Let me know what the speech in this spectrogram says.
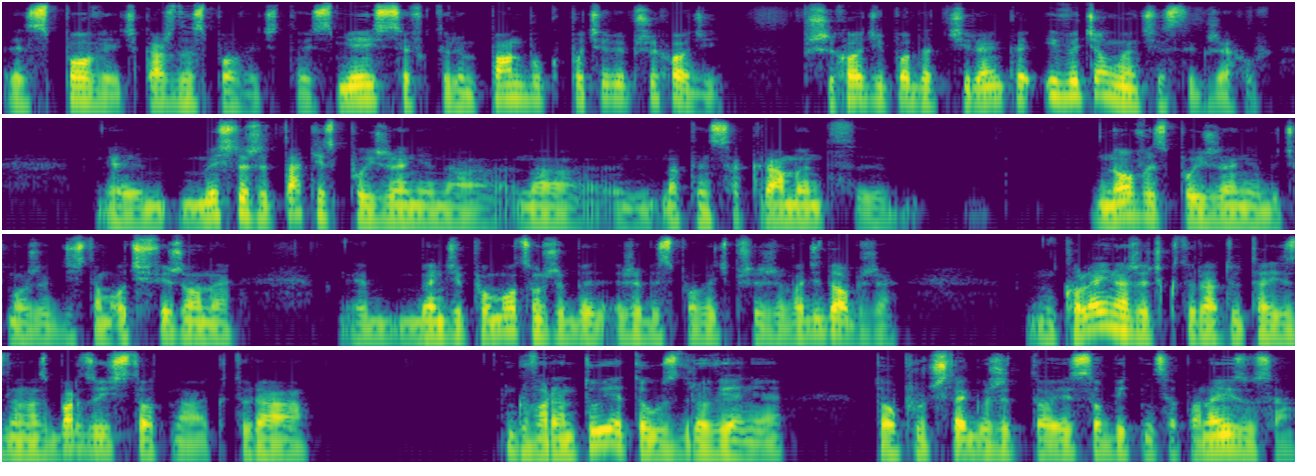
E, spowiedź, każda spowiedź to jest miejsce, w którym Pan Bóg po ciebie przychodzi. Przychodzi podać ci rękę i wyciągnąć cię z tych grzechów. E, myślę, że takie spojrzenie na, na, na ten sakrament, e, nowe spojrzenie, być może gdzieś tam odświeżone, będzie pomocą, żeby, żeby spowiedź przeżywać dobrze. Kolejna rzecz, która tutaj jest dla nas bardzo istotna, która gwarantuje to uzdrowienie, to oprócz tego, że to jest obietnica Pana Jezusa,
